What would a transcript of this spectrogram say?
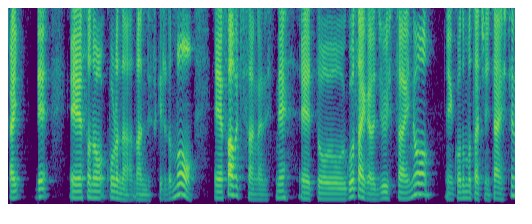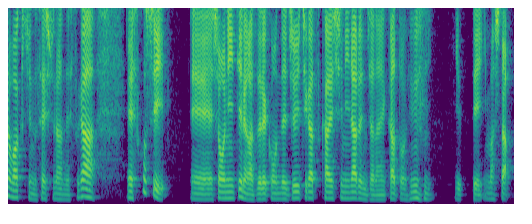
はい。で、え、そのコロナなんですけれども、え、ファウチさんがですね、え、ー、と、5歳から11歳の子供たちに対してのワクチンの接種なんですが、え少しえ、承認っていうのがずれ込んで11月開始になるんじゃないかというふうに言っていました。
